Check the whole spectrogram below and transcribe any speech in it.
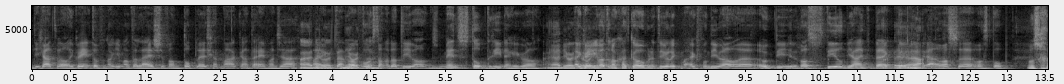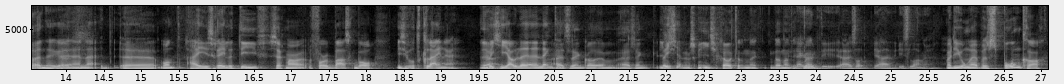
die gaat wel, ik weet niet of er nog iemand een lijstje van topplays gaat maken aan het eind van het jaar. Ah, maar hoort- ik ben wel eh, voorstander dat die wel, dus minstens top 3 denk ik wel. Ja, die hoort ik weet niet wat er nog gaat komen natuurlijk, maar ik vond die wel, eh, ook die, was steel behind the back, dunk. Ja. ja, was, eh, was top. Was en, eh, eh, want hij is relatief, zeg maar, voor basketbal, is hij wat kleiner. Een Ja. beetje jouw Hij lengte? is denk ik wel, um, hij is denk ik iets, Weet je? misschien ietsje groter dan, dan dat Ik ben. die, hij is al, ja, iets langer. Maar die jongen heeft een sprongkracht.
